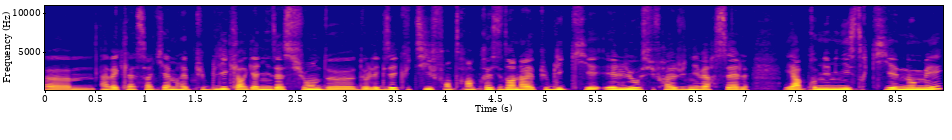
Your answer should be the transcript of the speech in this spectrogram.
euh, avec la Ve République, l'organisation de, l'exécutif entre un président de la République qui est élu au suffrage universel et un Premier ministre qui est nommé,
